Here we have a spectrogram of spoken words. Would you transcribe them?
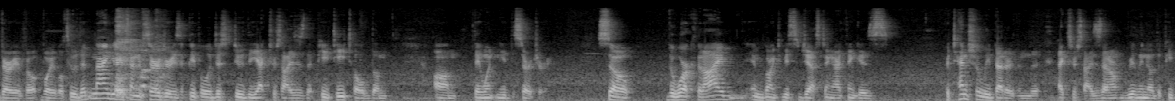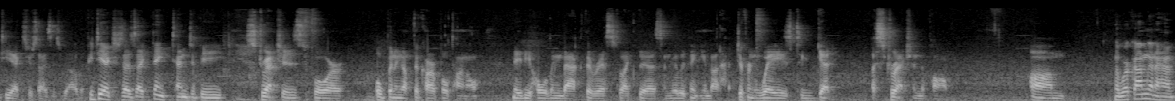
very avoidable too. That ninety percent of surgeries, if people would just do the exercises that PT told them, um, they wouldn't need the surgery. So the work that I am going to be suggesting, I think, is potentially better than the exercises. I don't really know the PT exercises well. The PT exercises, I think, tend to be stretches for opening up the carpal tunnel, maybe holding back the wrist like this, and really thinking about different ways to get a stretch in the palm. Um, the work I'm going to have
